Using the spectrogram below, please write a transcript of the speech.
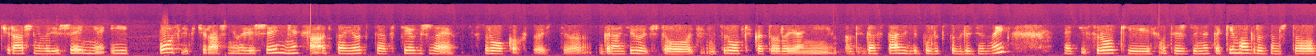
вчерашнего решения и после вчерашнего решения, остается в тех же сроках, то есть э, гарантирует, что сроки, которые они предоставили, будут соблюдены эти сроки утверждены таким образом, что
